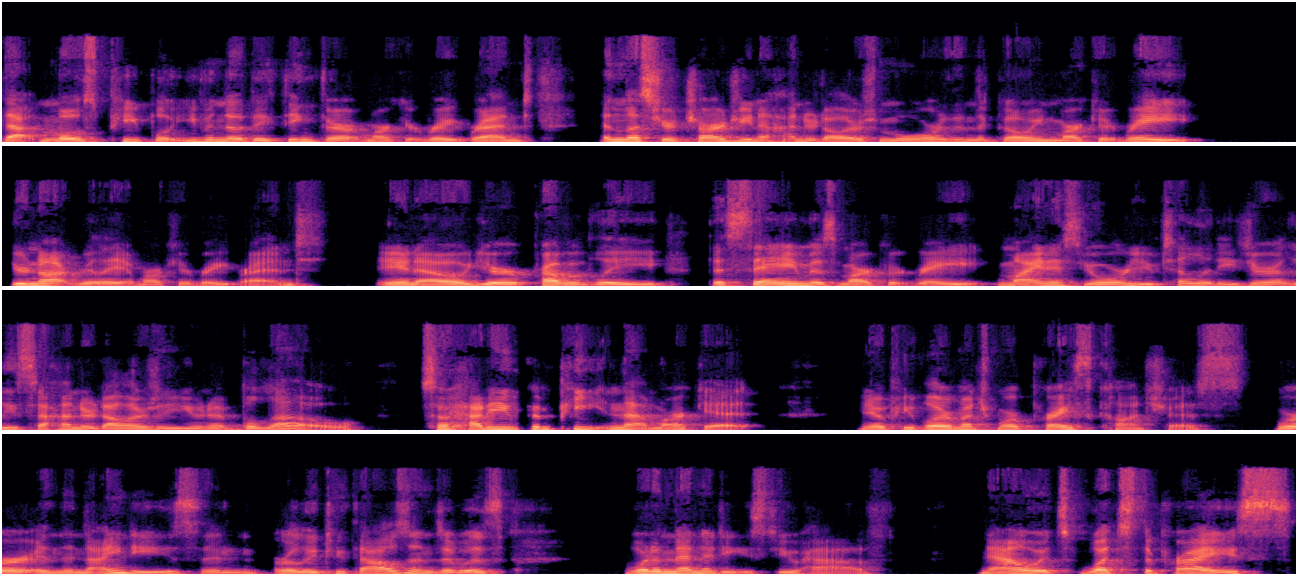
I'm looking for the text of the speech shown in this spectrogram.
that most people, even though they think they're at market rate rent, unless you're charging $100 more than the going market rate, you're not really at market rate rent. You know, you're probably the same as market rate minus your utilities. You're at least $100 a unit below. So, yeah. how do you compete in that market? You know, people are much more price conscious. Where in the 90s and early 2000s, it was what amenities do you have? Now it's what's the price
